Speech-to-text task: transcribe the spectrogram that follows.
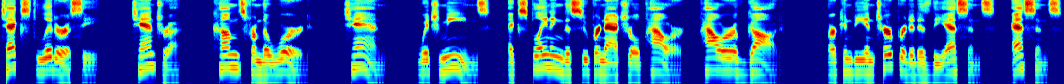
Text literacy. Tantra comes from the word tan, which means explaining the supernatural power, power of God, or can be interpreted as the essence, essence,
